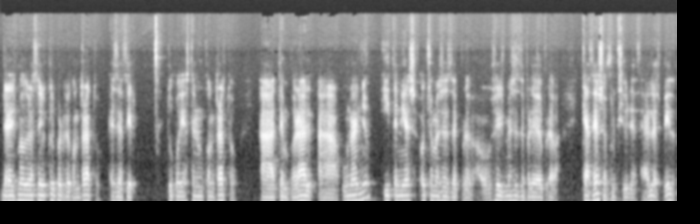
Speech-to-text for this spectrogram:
de la misma duración que el propio contrato. Es decir, tú podías tener un contrato a temporal a un año y tenías ocho meses de prueba o seis meses de periodo de prueba. ¿Qué hace eso? Flexibilizar el despido.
